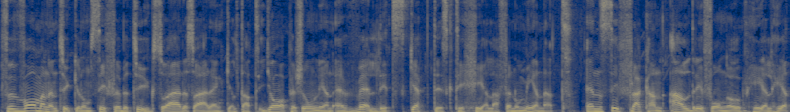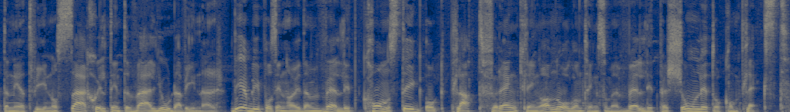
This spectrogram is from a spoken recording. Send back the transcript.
För vad man än tycker om sifferbetyg så är det så här enkelt att jag personligen är väldigt skeptisk till hela fenomenet. En siffra kan aldrig fånga upp helheten i ett vin och särskilt inte välgjorda viner. Det blir på sin höjd en väldigt konstig och platt förenkling av någonting som är väldigt personligt och komplext.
